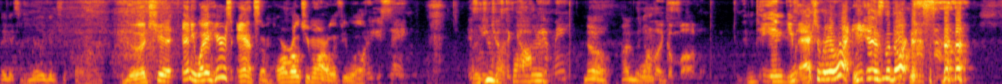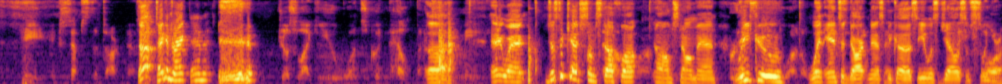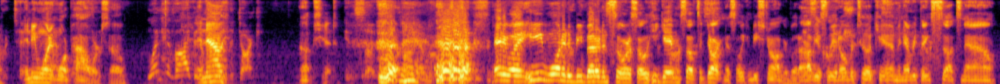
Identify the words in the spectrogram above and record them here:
They get some really good shit going on. Good shit. Anyway, here's Ansem, or Orochimaru, if you will. What are you saying? Isn't Are he just a my copy of me? No, I'm the More like a model. And you actually are right. He is the darkness. He accepts the darkness. oh, take a drink. Damn it! Just like you once couldn't help but Uh. accept me. Anyway, just to catch some stuff up, um, Snowman, Riku went into darkness because he was jealous of Sora, and he wanted more power, so. When have I been And now- afraid of the dark? Oh, shit. Inside. anyway, he wanted to be better than Sora, so he gave himself to darkness so he can be stronger, but obviously it overtook him, and everything sucks now.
